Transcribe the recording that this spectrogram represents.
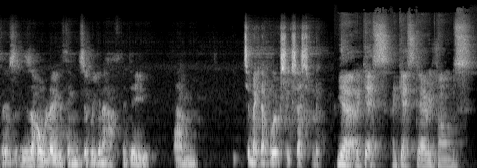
There's, there's a whole load of things that we're going to have to do um, to make that work successfully. Yeah, I guess I guess dairy farms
